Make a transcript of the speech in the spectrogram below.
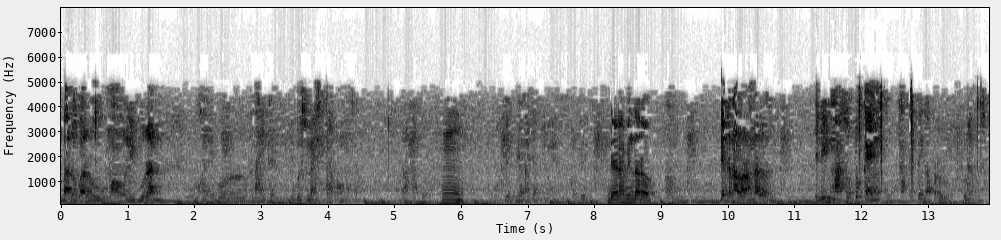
Baru-baru mau liburan. Bukan libur kenaikan libur semester kalau nggak salah. Berapa tuh Hmm. dia, dia Daerah Bintaro. Hmm. dia kenal orang dalam jadi masuk tuh kayak KTP nggak perlu udah masuk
